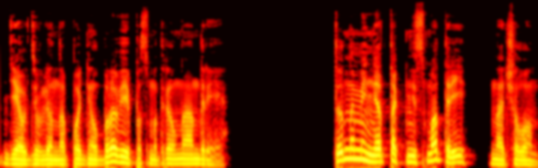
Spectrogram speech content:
Я удивленно поднял брови и посмотрел на Андрея. «Ты на меня так не смотри», — начал он.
